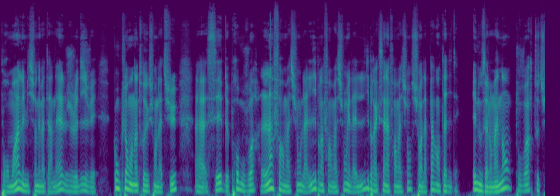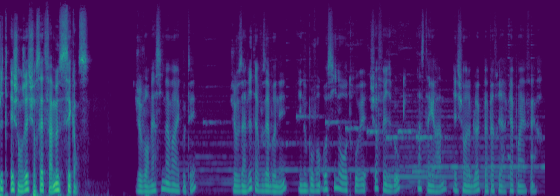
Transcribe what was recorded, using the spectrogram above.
Pour moi, l'émission des maternelles, je le dis, je vais conclure mon introduction là-dessus, euh, c'est de promouvoir l'information, la libre information et la libre accès à l'information sur la parentalité. Et nous allons maintenant pouvoir tout de suite échanger sur cette fameuse séquence. Je vous remercie de m'avoir écouté. Je vous invite à vous abonner et nous pouvons aussi nous retrouver sur Facebook, Instagram et sur le blog papatriarca.fr.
